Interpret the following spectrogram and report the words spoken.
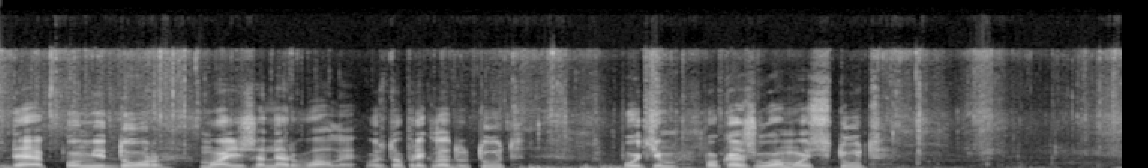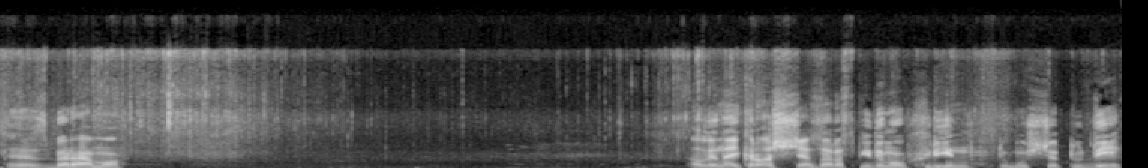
де помідор майже не рвали. Ось, до прикладу, тут Потім покажу вам ось тут. Е, Зберемо. Але найкраще зараз підемо в хрін, тому що туди,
